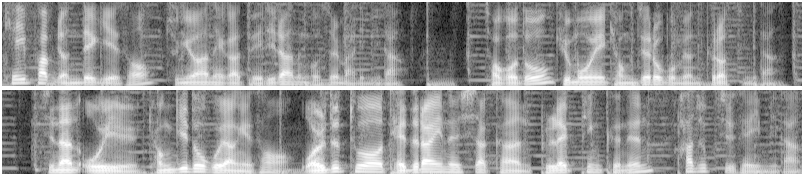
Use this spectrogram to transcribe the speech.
K-팝 연대기에서 중요한 해가 되리라는 것을 말입니다. 적어도 규모의 경제로 보면 그렇습니다. 지난 5일 경기도 고향에서 월드 투어 데드라인을 시작한 블랙핑크는 파죽지세입니다.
